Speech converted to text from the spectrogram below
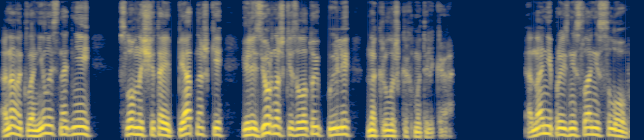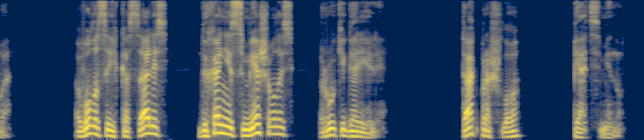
Она наклонилась над ней, словно считая пятнышки или зернышки золотой пыли на крылышках мотылька. Она не произнесла ни слова. Волосы их касались, дыхание смешивалось, руки горели. Так прошло пять минут.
